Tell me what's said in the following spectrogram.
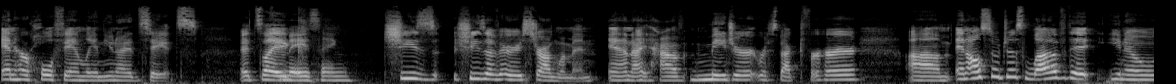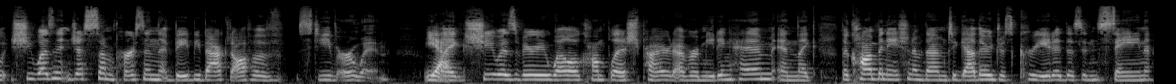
and her whole family in the United States. It's like Amazing. she's she's a very strong woman and I have major respect for her. Um, and also just love that, you know, she wasn't just some person that baby backed off of Steve Irwin. Yeah. Like she was very well accomplished prior to ever meeting him and like the combination of them together just created this insane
